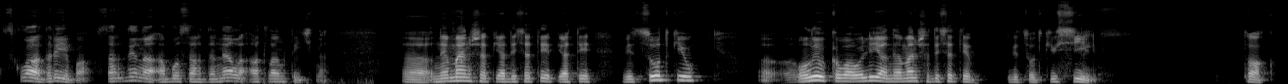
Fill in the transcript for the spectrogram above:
Склад риба, сардина або сардинела атлантична. Е, не менше 55%. Е, Оливкова олія не менше 10% сіль. Так.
